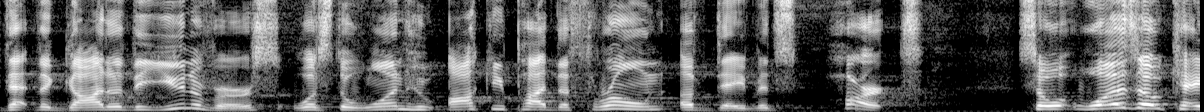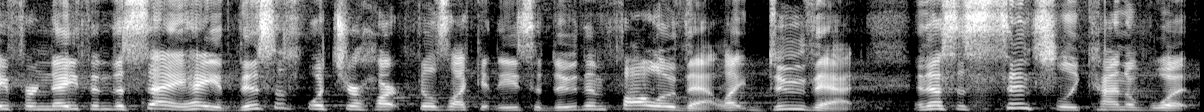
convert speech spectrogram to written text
that the God of the universe was the one who occupied the throne of David's heart. So it was okay for Nathan to say, hey, this is what your heart feels like it needs to do, then follow that, like do that. And that's essentially kind of what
